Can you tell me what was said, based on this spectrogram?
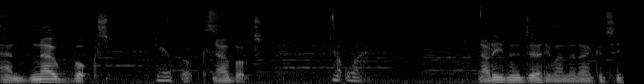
and no books. No books. No books. Not one. Not even a dirty one that I could see.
